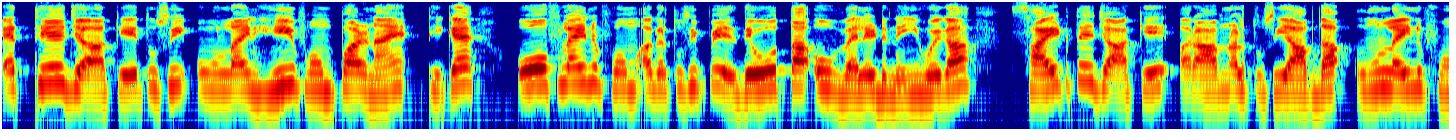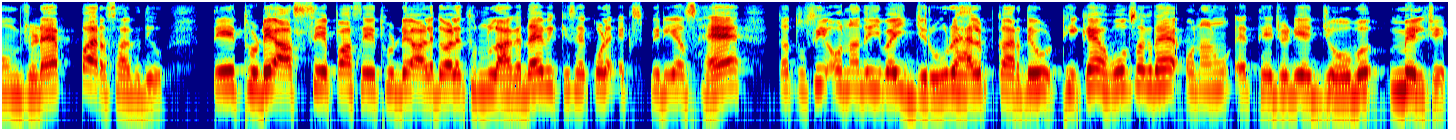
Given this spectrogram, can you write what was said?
ਇੱਥੇ ਜਾ ਕੇ ਤੁਸੀਂ ਆਨਲਾਈਨ ਹੀ ਫਾਰਮ ਭਰਨਾ ਹੈ, ਠੀਕ ਹੈ? ਆਫਲਾਈਨ ਫਾਰਮ ਅਗਰ ਤੁਸੀਂ ਭੇਜਦੇ ਹੋ ਤਾਂ ਉਹ ਵੈਲਿਡ ਨਹੀਂ ਹੋਏਗਾ। ਸਾਈਟ ਤੇ ਜਾ ਕੇ ਆਰਾਮ ਨਾਲ ਤੁਸੀਂ ਆਪ ਦਾ ਆਨਲਾਈਨ ਫਾਰਮ ਜਿਹੜਾ ਹੈ ਭਰ ਸਕਦੇ ਹੋ। ਤੇ ਤੁਹਾਡੇ ਆਸੇ-ਪਾਸੇ, ਤੁਹਾਡੇ ਆਲੇ-ਦੁਆਲੇ ਤੁਹਾਨੂੰ ਲੱਗਦਾ ਹੈ ਵੀ ਕਿਸੇ ਕੋਲ ਐਕਸਪੀਰੀਅੰਸ ਹੈ, ਤਾਂ ਤੁਸੀਂ ਉਹਨਾਂ ਦੀ ਬਾਈ ਜਰੂਰ ਹੈਲਪ ਕਰ ਦਿਓ, ਠੀਕ ਹੈ? ਹੋ ਸਕਦਾ ਹੈ ਉਹਨਾਂ ਨੂੰ ਇੱਥੇ ਜਿਹੜੀ ਹੈ ਜੋਬ ਮਿਲ ਜੇ।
